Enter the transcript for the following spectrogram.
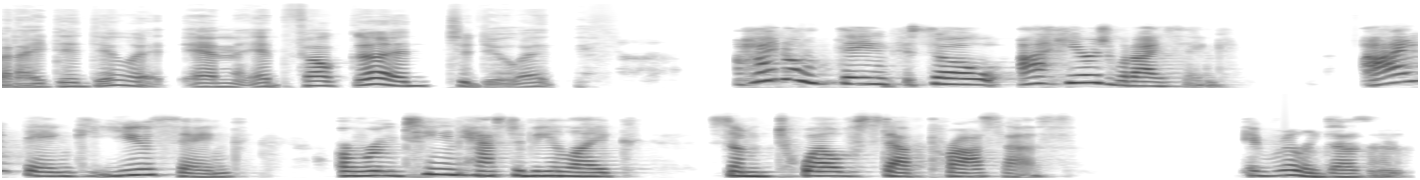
but I did do it and it felt good to do it. I don't think so. Uh, here's what I think. I think you think a routine has to be like some 12 step process. It really doesn't.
